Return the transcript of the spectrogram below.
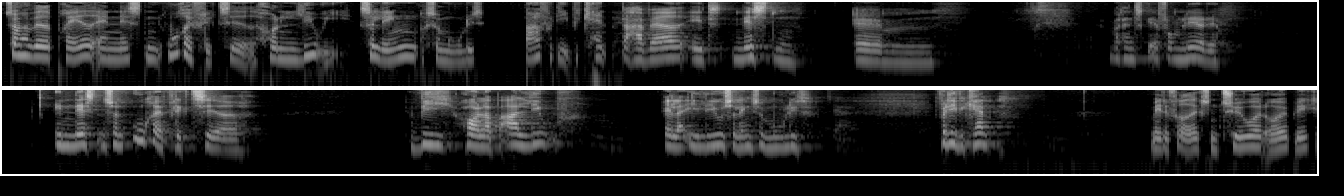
som har været præget af en næsten ureflekteret holden liv i, så længe som muligt, bare fordi vi kan. Der har været et næsten, øhm, hvordan skal jeg formulere det, en næsten sådan ureflekteret, vi holder bare liv, eller i live så længe som muligt. Fordi vi kan. Mette Frederiksen tøver et øjeblik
